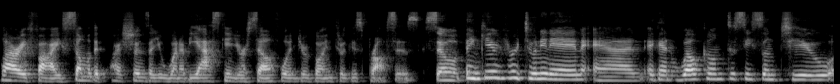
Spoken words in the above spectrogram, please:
clarify some of the questions that you want to be asking yourself when you're going through this process. So thank you for tuning in. And again, welcome to season two.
